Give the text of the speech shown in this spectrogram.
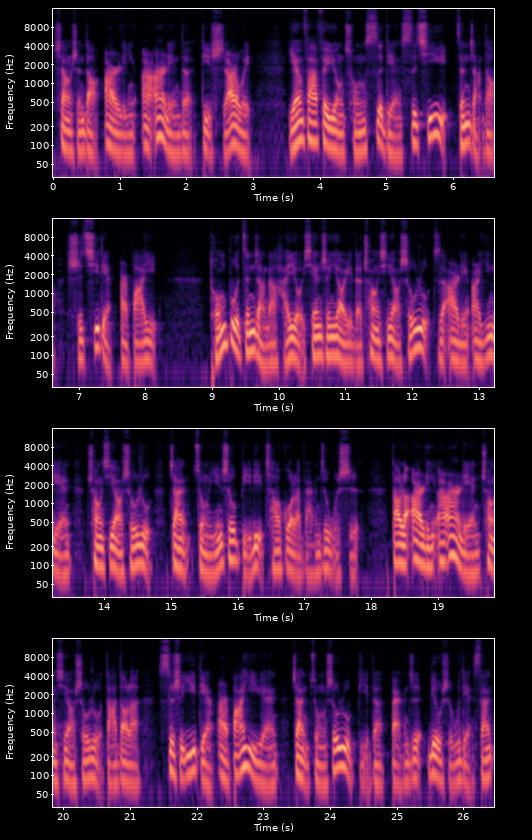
上升到二零二二年的第十二位。研发费用从四点四七亿增长到十七点二八亿，同步增长的还有先生药业的创新药收入。自二零二一年，创新药收入占总营收比例超过了百分之五十，到了二零二二年，创新药收入达到了四十一点二八亿元，占总收入比的百分之六十五点三，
